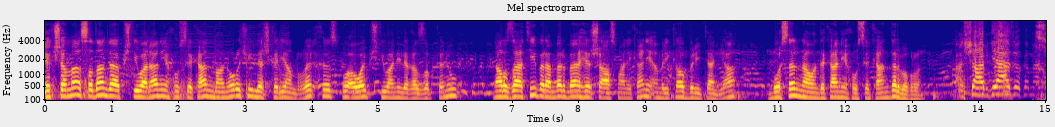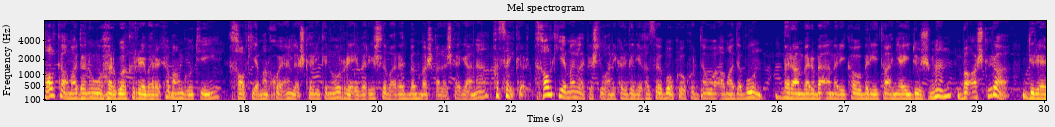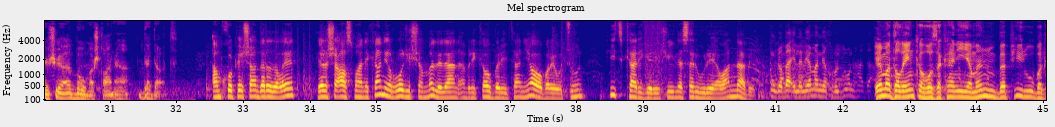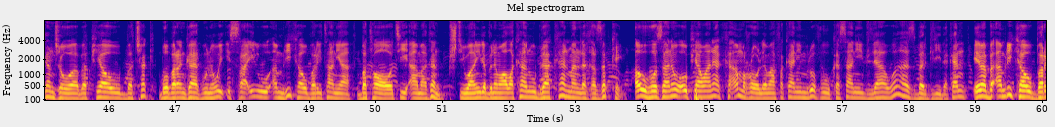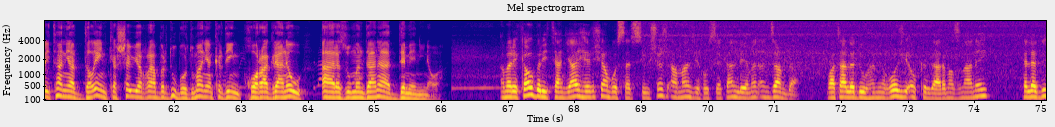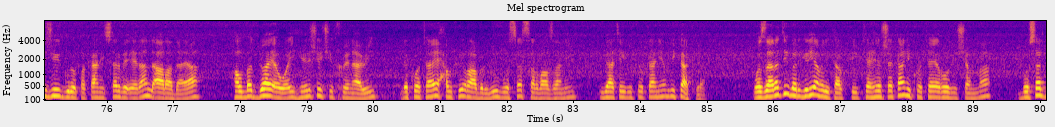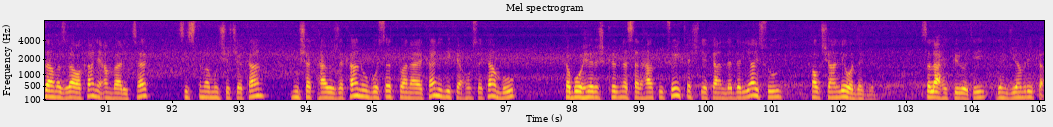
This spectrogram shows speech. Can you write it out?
یەکشەممە سەدان لە پشتیوانانی حوسەکان مانۆڕێکی لەشکریان ڕێکخست بۆ ئەوەی پشتیوانی لە غەزە بکەن و ناڕزاتی بەرامبەر بە هێرشە ئاسمانەکانی ئەمریکا و بریتانیا بۆ سەر ناوەندەکانی حوسەکان دەرببڕن. خەڵک ئامادەن و هەروەک ڕێبەرەکەمان گوتی خەڵکی یەمەن خۆیان لەشکریکن و ڕێبەریش سەبارەت بەم مەشقە لەشکریانە قسەی کرد خەڵکی یەمەن لە پشتیوانیکردنی غەزە بۆ کۆکردنەوە ئامادەبوون. بەرامبەر بە ئەمریکا و بریتانیای دوژمن بە ئاشکرا درێژە بەو مەشقانە دەدات. ئەم خۆپێشاندەرە دەڵێت، هێرشە ئاسمانیەکانی ڕۆژی شەممە لەلایەن ئەمریکا و بەریتانیاوە بەڕێوەچوون، هیچ کاریگەریەکی لەسەر ورەی ئەوان نابێت. ئێمە دەڵێین کە هۆزەکانی یەمەن بە پیر و بە گەنجەوە بە پیاو و بە چەک بۆ بەرەنگاربوونەوەی ئیسرائیل و ئەمریکا و بەڕیتانیا بە تەواوەتی ئامادەن پشتیوانی لە بنەماڵەکان و براکانمان لە غەززە بکەین. ئەو هۆزانە و ئەو پیاوانە کە ئەمڕۆ لە مافەکانی مرۆڤ و کەسانی لاواز بەرگری دەکەن، ئێمە بە ئەمریکا و بەڕیتانیا دەڵێین کە شەوی ڕابردوو بۆردومانیان کردین، خۆڕاگرانە و ئارەزوومەندانە دەمێنینەوە. ئەمریکا و بەریتانیا هێرشیان بۆ سەر سی و شەش ئامانجی حوسییەکان لە یەمەن ئەنجامدا، واتە لە دووهەمین ڕۆژی ئەو کردارە مەزنانەی کە لە دژی گروپەکانی سەر بە ئێران لە ئارادایە، هەڵبەت دوای ئەوەی هێرشێکی خوێناوی، لە کۆتایی حەوتووی ڕابردوو بۆ سەر سەربازانی ویلاتێگرتووەکانی ئەمریکا کرا. وەزارەتی بەرگری ئەمریکا کوتی کە هێرشەکانی کۆتایی ڕۆژی شەممە بۆ سەر دامەزراوەکانی عەمباری چەک، سیستمە مووشەکییەکان، مووشەک هاوێژەکان و بۆ سەر توانایەکانی دیکەی حوسەکان بوو کە بۆ هێرش کردنە سەر هاتووچۆی کەشتییەکان لە دەریای سوور کەڵکیان لێ وەردەگرن. سلاح پیروتی دەنگی ئەمریکا.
